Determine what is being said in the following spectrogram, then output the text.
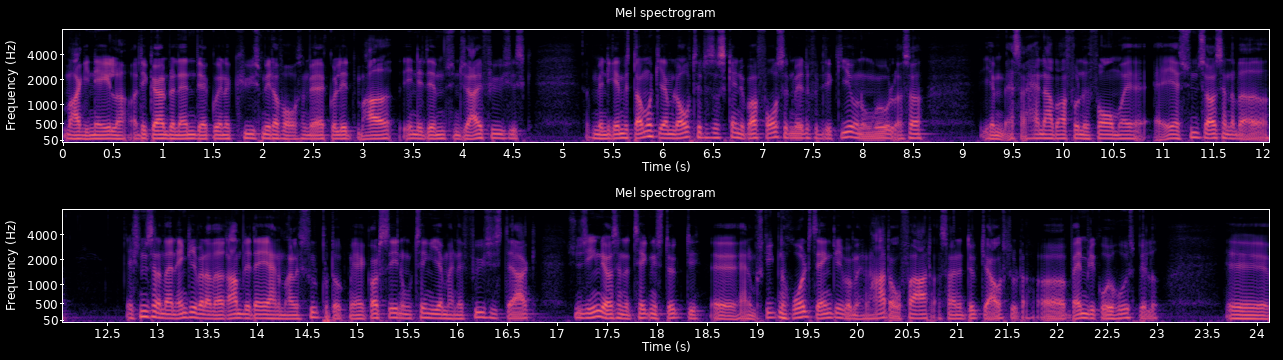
marginaler, og det gør han blandt andet ved at gå ind og kyse midterforsen, ved at gå lidt meget ind i dem, synes jeg, fysisk. Men igen, hvis dommer giver ham lov til det, så skal han jo bare fortsætte med det, fordi det giver jo nogle mål, og så, jamen, altså, han har bare fundet form, og jeg, jeg synes også, han har været, jeg synes, han har været en angriber, der har været ramt lidt af, at han har manglet slutprodukt, men jeg kan godt se nogle ting i, at han er fysisk stærk. Jeg synes egentlig også, at han er teknisk dygtig. Uh, han er måske ikke den hurtigste angriber, men han har dog fart, og så er han en dygtig afslutter, og vanvittigt god i hovedspillet. Øh,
